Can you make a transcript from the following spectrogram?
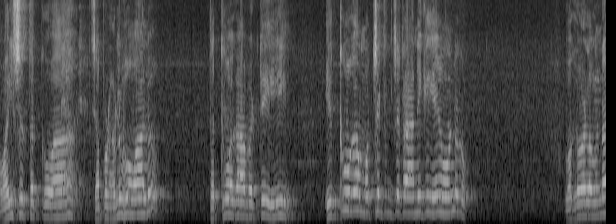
వయసు తక్కువ చెప్పడం అనుభవాలు తక్కువ కాబట్టి ఎక్కువగా ముచ్చటించడానికి ఏం ఉండదు. ఒకవేళ ఉన్న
